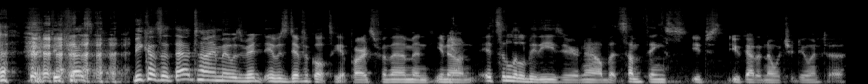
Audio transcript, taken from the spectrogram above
right. because because at that time it was it was difficult to get parts for them, and you know yeah. it's a little bit easier now. But some things you just you got to know what you're doing to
